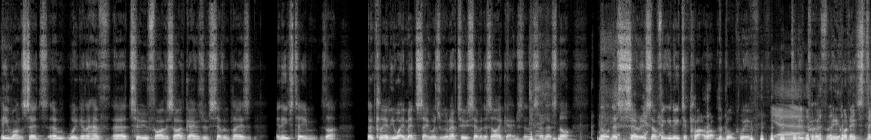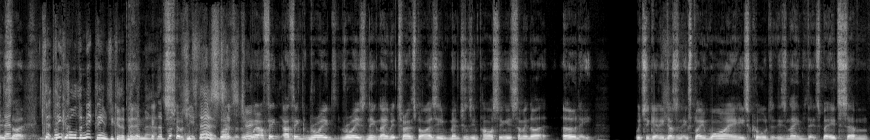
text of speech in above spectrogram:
He once said uh, we're going to have uh, two five-a-side games with seven players in each team. It's like so clearly what he meant to say was we're going to have two seven-a-side games. And so that's not not necessarily something you need to clutter up the book with. Yeah. to be perfectly honest, But it's then- like. Th- Think of all the nicknames you could have put in there. The Sure. Instead. That's- Well, that's true. well, I think I think Roy Roy's nickname it transpires he mentions in passing is something like Ernie, which again he doesn't explain why he's called his name. It's, but it's um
